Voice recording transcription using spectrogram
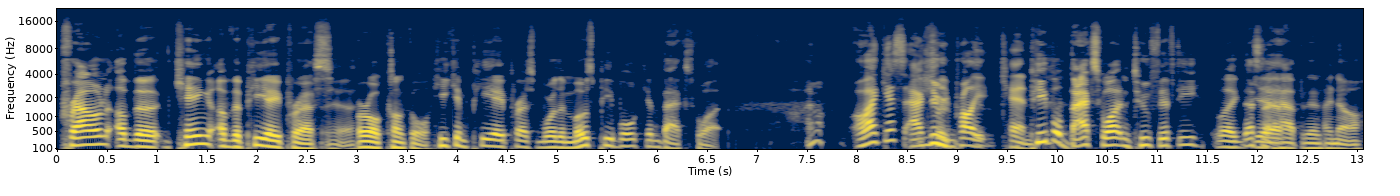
crown of the king of the PA press, Yeah. Earl Kunkel. He can PA press more than most people can back squat. Oh, I guess actually Dude, probably can. People back squatting 250, like that's Yeah, not happening. I know.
